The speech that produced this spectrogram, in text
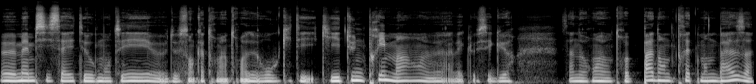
même si ça a été augmenté de 183 euros, qui, qui est une prime hein, avec le Ségur, ça ne rentre pas dans le traitement de base.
